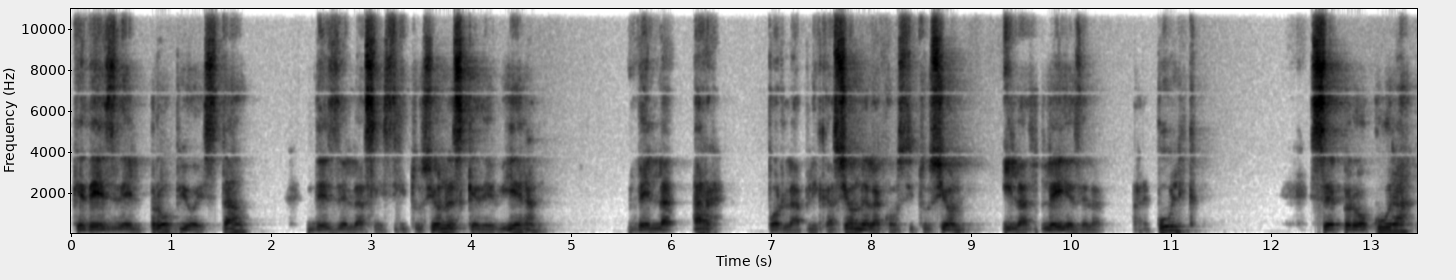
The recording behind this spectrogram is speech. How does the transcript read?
que desde el propio Estado, desde las instituciones que debieran velar por la aplicación de la Constitución y las leyes de la República, se procura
